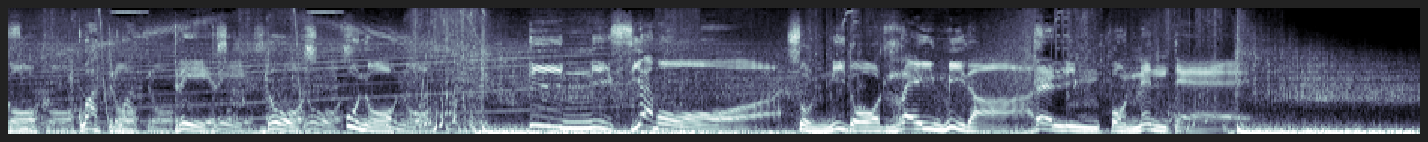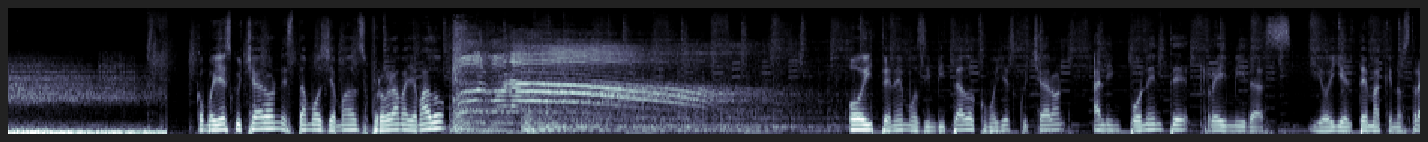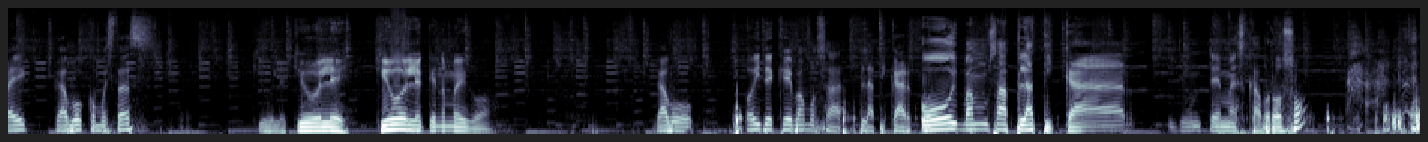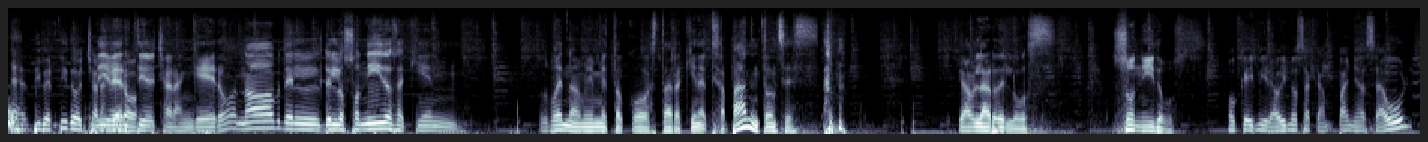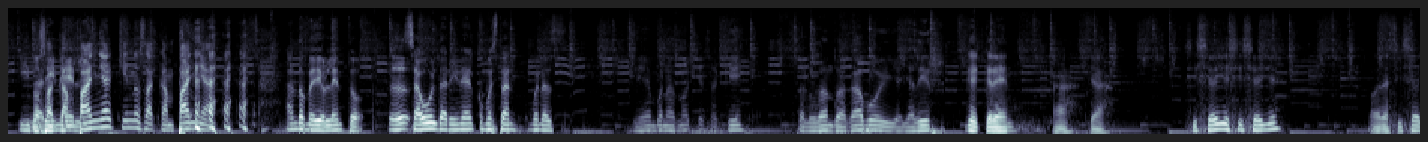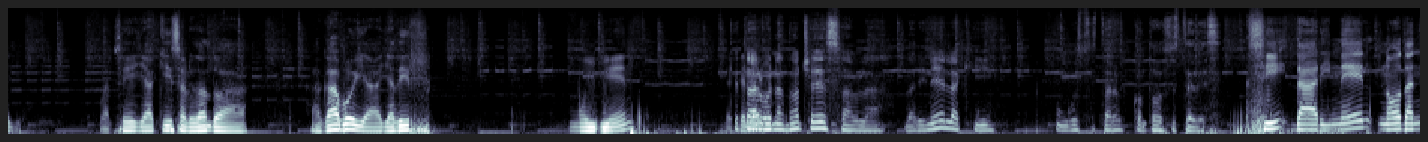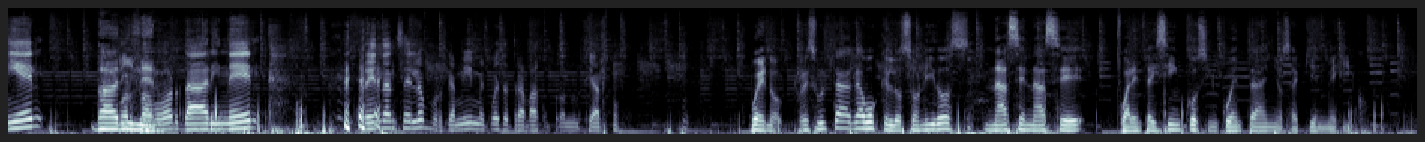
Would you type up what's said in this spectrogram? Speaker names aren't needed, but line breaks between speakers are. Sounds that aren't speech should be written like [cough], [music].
Cinco, cuatro, tres, dos, uno. Iniciamos. Sonido Rey Midas, el imponente.
Como ya escucharon, estamos llamando a su programa llamado Hoy tenemos invitado, como ya escucharon, al imponente Rey Midas. Y hoy el tema que nos trae, Gabo, ¿cómo estás?
¿Qué hule, qué hule? ¿Qué hule que no me digo?
Gabo, ¿hoy de qué vamos a platicar?
Hoy vamos a platicar de un tema escabroso. [laughs]
Divertido, charanguero.
Divertido charanguero. No, del- de los sonidos aquí en... Pues bueno, a mí me tocó estar aquí en Atizapán, entonces... [laughs] que hablar de los sonidos.
Ok, mira, hoy nos acompaña Saúl y
¿Nos
Darinel.
acompaña? ¿Quién nos acompaña? [laughs]
Ando medio lento. Saúl, Darinel, ¿cómo están? Buenas.
Bien, buenas noches aquí, saludando a Gabo y a Yadir.
¿Qué creen? Ah, ya. ¿Sí se oye? ¿Sí se oye? Ahora sí se oye.
Sí, ya aquí saludando a, a Gabo y a Yadir.
Muy bien. ¿De
¿Qué
qué
tal?
lado?
Buenas noches, habla Darinel aquí. Un gusto estar con todos ustedes.
Sí, Darinel, no Daniel.
Darinel.
Por favor, Darinel. Préndanselo porque a mí me cuesta trabajo pronunciarlo.
Bueno, resulta, Gabo, que los sonidos nacen hace 45, 50 años aquí en México.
